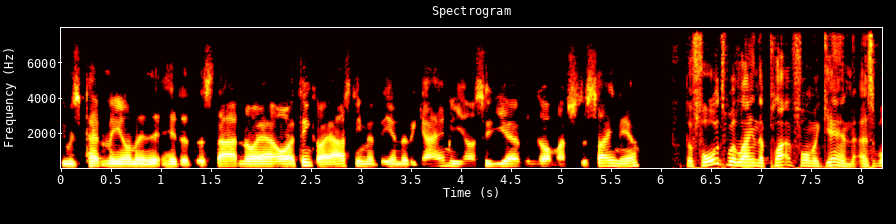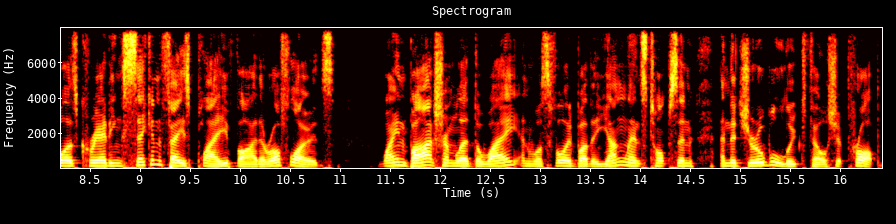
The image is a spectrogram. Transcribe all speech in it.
he was patting me on the head at the start. And I, I think I asked him at the end of the game, he, I said, You haven't got much to say now. The Fords were laying the platform again, as well as creating second phase play via their offloads. Wayne Bartrim led the way and was followed by the young Lance Thompson and the durable Luke Felsch prop.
